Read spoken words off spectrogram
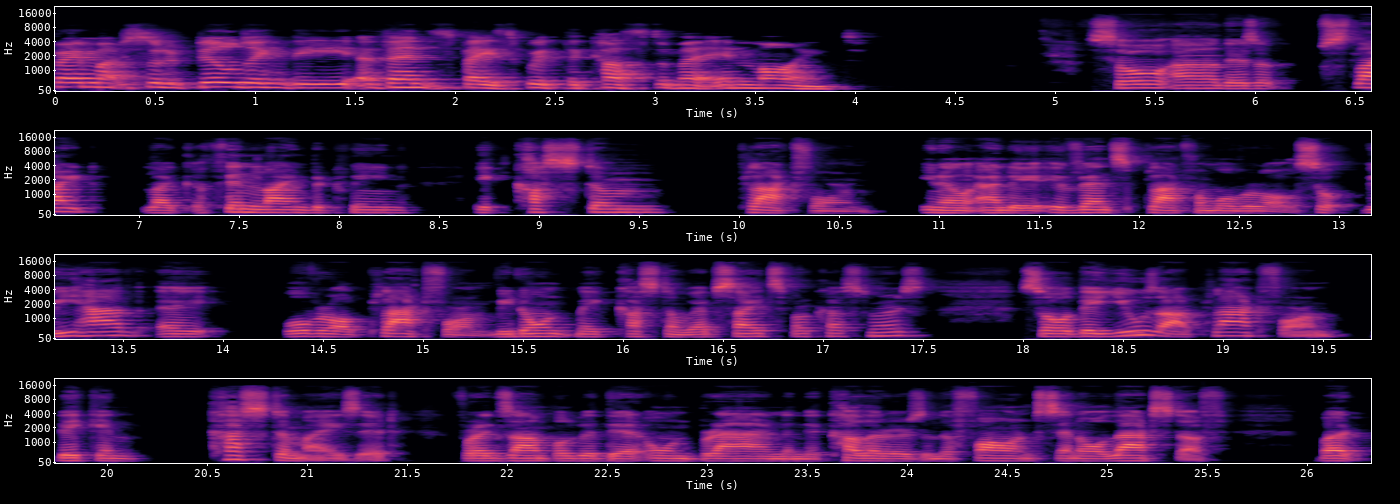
very much sort of building the event space with the customer in mind? So uh, there's a slight like a thin line between a custom platform you know and a events platform overall. So we have a overall platform. We don't make custom websites for customers. So they use our platform. They can customize it, for example, with their own brand and the colors and the fonts and all that stuff. But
